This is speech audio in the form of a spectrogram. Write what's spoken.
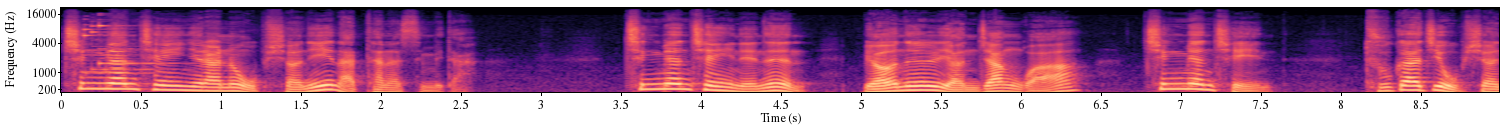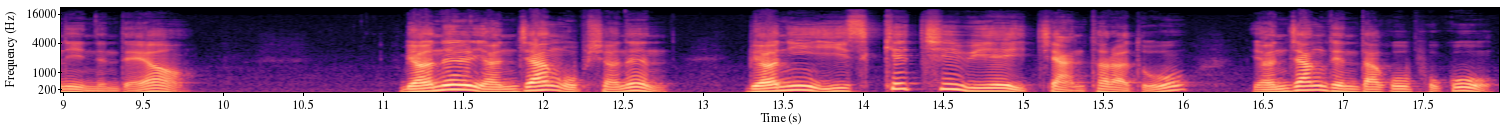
측면 체인이라는 옵션이 나타났습니다. 측면 체인에는 면을 연장과 측면 체인 두 가지 옵션이 있는데요. 면을 연장 옵션은 면이 이 스케치 위에 있지 않더라도 연장된다고 보고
